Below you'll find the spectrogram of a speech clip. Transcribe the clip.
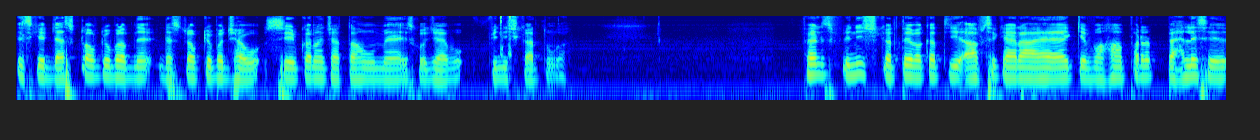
اس کے ڈیسک ٹاپ کے اوپر اپنے ڈیسک ٹاپ کے اوپر جو ہے وہ سیو کرنا چاہتا ہوں، میں اس کو جو ہے وہ فنش کر دوں گا۔ فرینڈز فنش کرتے وقت یہ آپ سے کہہ رہا ہے کہ وہاں پر پہلے سے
